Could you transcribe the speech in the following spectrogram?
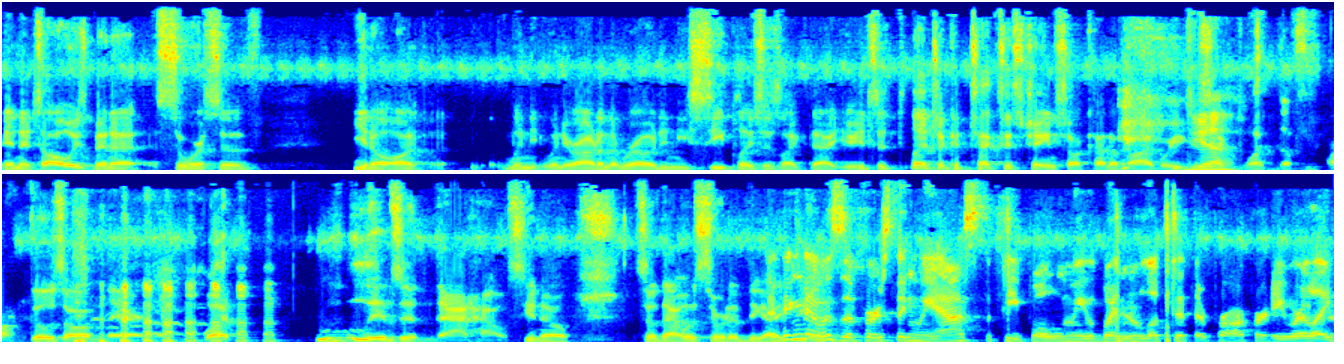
And it's always been a source of you know, on, when when you're out on the road and you see places like that, it's, a, it's like a Texas Chainsaw kind of vibe where you just Yeah. like, what the fuck goes on there? Like, what? Who lives in that house? You know. So that was sort of the I idea. think that was the first thing we asked the people when we went and looked at their property. We're like,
